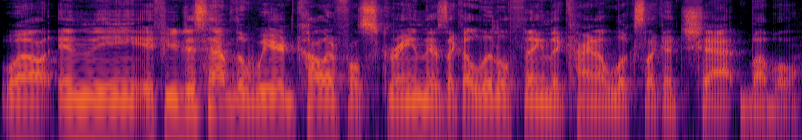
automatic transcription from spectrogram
well, in the if you just have the weird colorful screen, there's like a little thing that kind of looks like a chat bubble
